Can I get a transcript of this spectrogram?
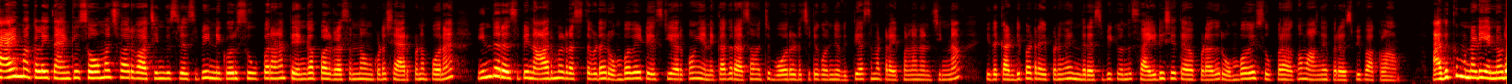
ஹாய் மக்களை. Thank you so much for வாட்சிங் திஸ் ரெசிபி இன்னைக்கு ஒரு சூப்பரான தேங்காய் பால் ரசம் தான் உங்க கூட ஷேர் பண்ண போகிறேன் இந்த ரெசிபி நார்மல் ரசத்தை விட ரொம்பவே டேஸ்டியாக இருக்கும். எனக்காவது ரசம் வச்சு போர் அடிச்சுட்டு கொஞ்சம் வித்தியாசமாக ட்ரை பண்ணலாம்னு நினச்சிங்கன்னா இதை கண்டிப்பாக ட்ரை பண்ணுங்கள் இந்த ரெசிபிக்கு வந்து சைடிஷே தேவைப்படாது. ரொம்பவே சூப்பராக இருக்கும். வாங்க இப்போ ரெசிபி பார்க்கலாம். அதுக்கு முன்னாடி என்னோட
